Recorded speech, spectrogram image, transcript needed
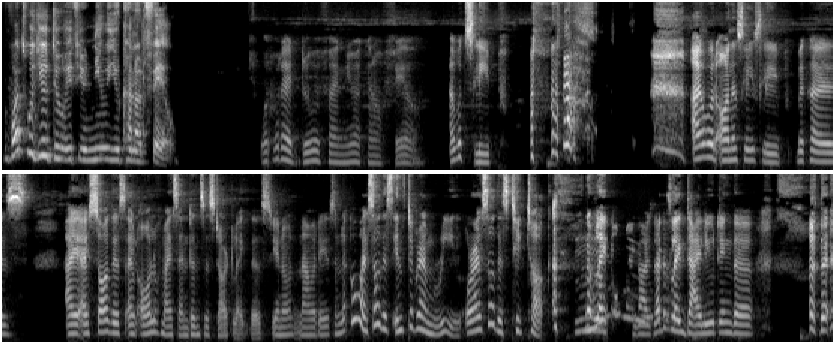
What would you do if you knew you cannot fail? What would I do if I knew I cannot fail? I would sleep. I would honestly sleep because I, I saw this and all of my sentences start like this, you know, nowadays. I'm like, oh, I saw this Instagram reel or I saw this TikTok. Mm-hmm. I'm like, oh my gosh, that is like diluting the the,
